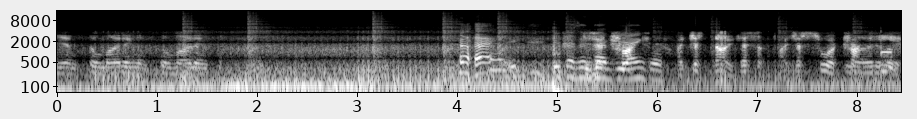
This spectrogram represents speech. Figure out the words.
Yeah, I'm still loading, I'm still loading. he doesn't There's have the truck. ankle. I just no, listen. I just saw a truck Loaded, here.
